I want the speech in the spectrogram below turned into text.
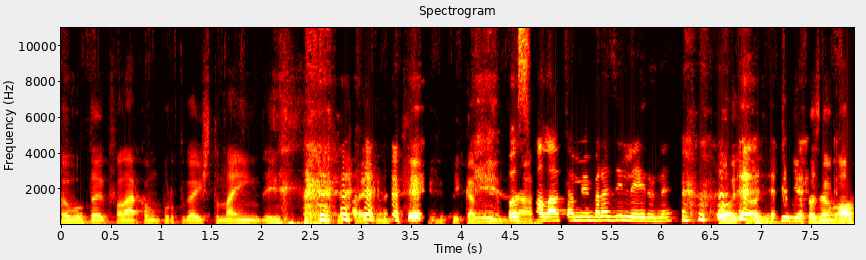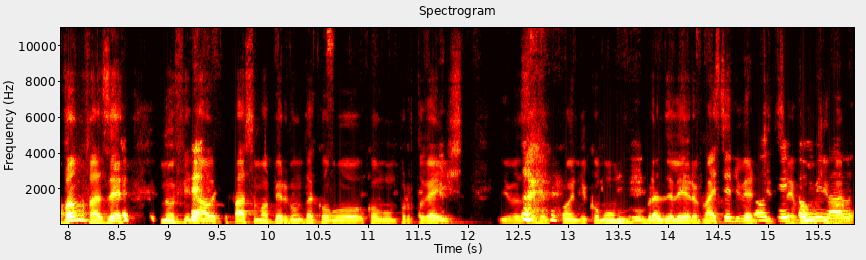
Eu vou ter que falar como português também. Posso falar também brasileiro, né? Olha, a gente podia fazer um... Ó, vamos fazer? No final eu te faço uma pergunta como, como um português e você responde como um, brasileiro. Vai ser divertido okay, Vamos vamos.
